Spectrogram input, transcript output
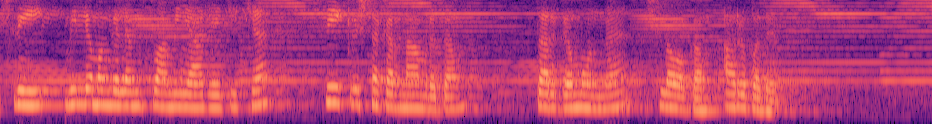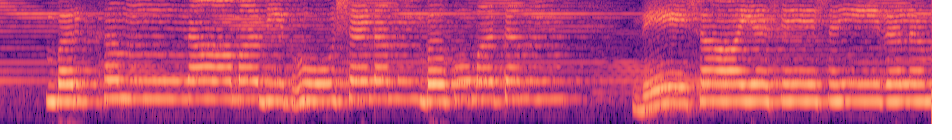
ശ്രീ വില്ലുമംഗലം സ്വാമിയാർ രചിച്ച ശ്രീകൃഷ്ണ കർണാമൃതം സർഗം ഒന്ന് ശ്ലോകം അറുപത്. ബർഹം നാമവിഭൂഷണം ബഹുമതം വേഷായ ശേഷൈരളം.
